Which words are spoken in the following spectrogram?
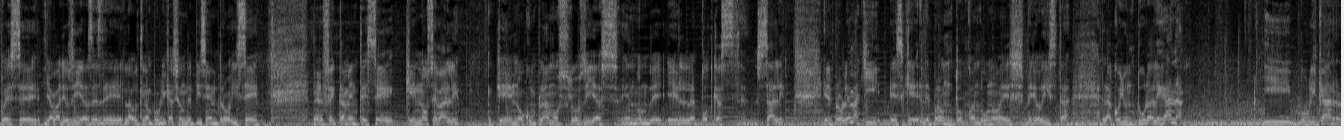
pues eh, ya varios días desde la última publicación de Epicentro y sé, perfectamente sé que no se vale que no cumplamos los días en donde el podcast sale. El problema aquí es que de pronto cuando uno es periodista, la coyuntura le gana y publicar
